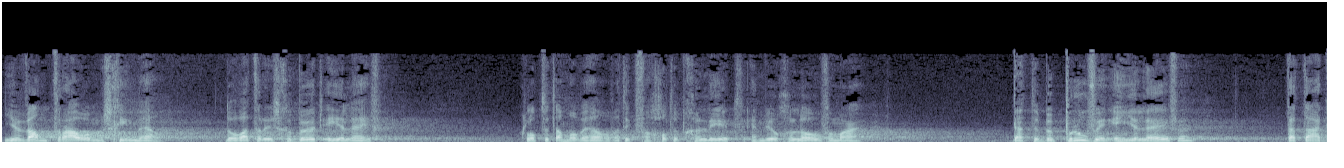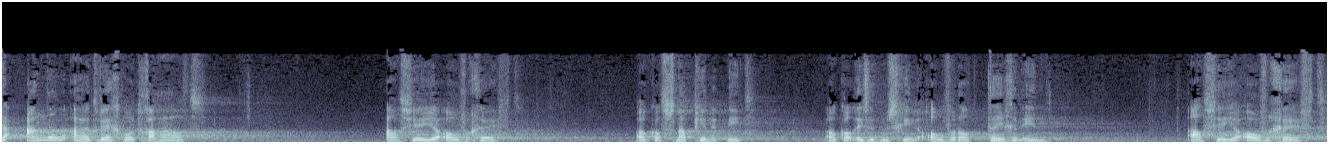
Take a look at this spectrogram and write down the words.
Je wantrouwen misschien wel. Door wat er is gebeurd in je leven. Klopt het allemaal wel, wat ik van God heb geleerd en wil geloven, maar dat de beproeving in je leven dat daar de angel uit weg wordt gehaald. Als je je overgeeft. Ook al snap je het niet. Ook al is het misschien overal tegenin. Als je je overgeeft.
